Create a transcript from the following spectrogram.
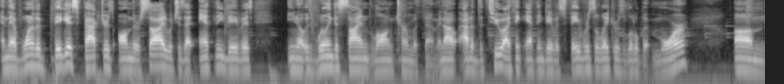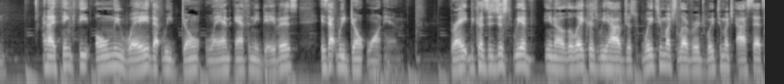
and they have one of the biggest factors on their side, which is that Anthony Davis you know, is willing to sign long term with them. And now, out of the two, I think Anthony Davis favors the Lakers a little bit more. Um, and I think the only way that we don't land Anthony Davis is that we don't want him, right? Because it's just, we have, you know, the Lakers, we have just way too much leverage, way too much assets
